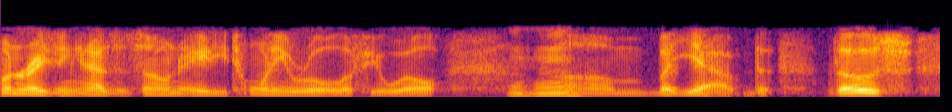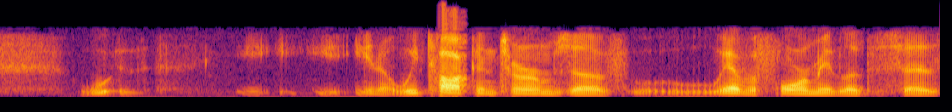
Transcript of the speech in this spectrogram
fundraising has its own 80/20 rule if you will mm-hmm. um but yeah th- those w- you know, we talk in terms of we have a formula that says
